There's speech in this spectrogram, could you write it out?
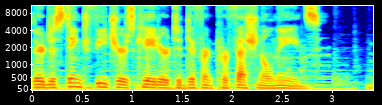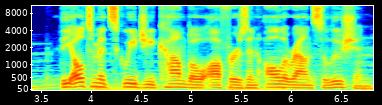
their distinct features cater to different professional needs. The Ultimate Squeegee Combo offers an all-around solution,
